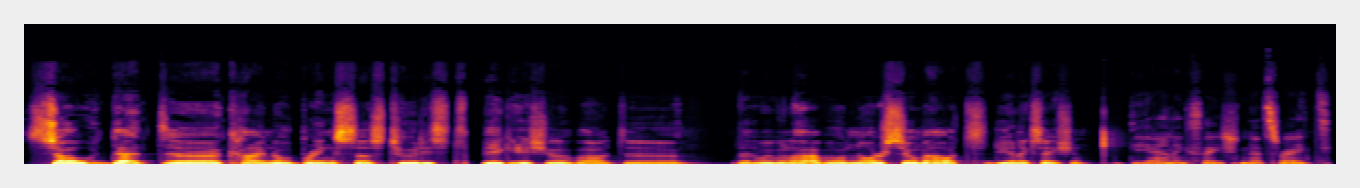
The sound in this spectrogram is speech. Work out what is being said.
So that uh, kind of brings us to this big issue about uh, that we will have on our Zoom out the annexation. The annexation, that's right.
